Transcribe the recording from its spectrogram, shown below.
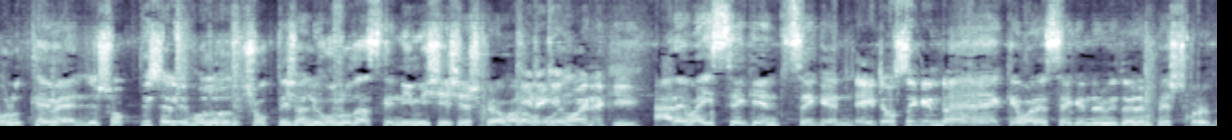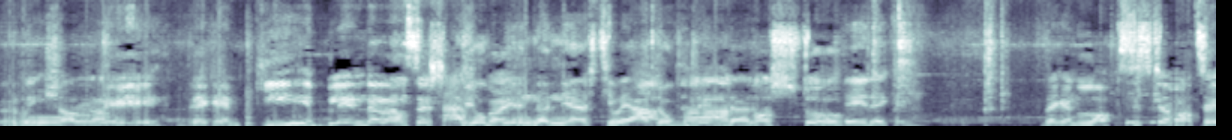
হলুদ খাইবেন? যে শক্তিশালী হলুদ। শক্তিশালী হলুদ আজকে নিমিশে শেষ করে ভালো এটা কি হয় নাকি? আরে ভাই সেকেন্ড সেকেন্ড এইটাও সেকেন্ড হ্যাঁ একেবারে সেকেন্ডের ভিতরে পেস্ট করে ফেলব ইনশাআল্লাহ। দেখেন কি ব্লেন্ডার শাহিদ আজব ব্লেন্ডার নিয়ে আসছি ভাই আজব ব্লেন্ডার নষ্ট। এই দেখেন। দেখেন লক সিস্টেম আছে।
